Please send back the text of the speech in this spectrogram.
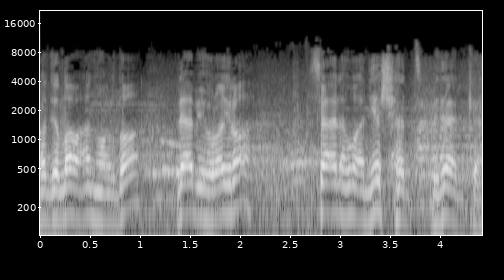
رضي الله عنه وأرضاه لأبي هريرة سأله أن يشهد بذلك.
